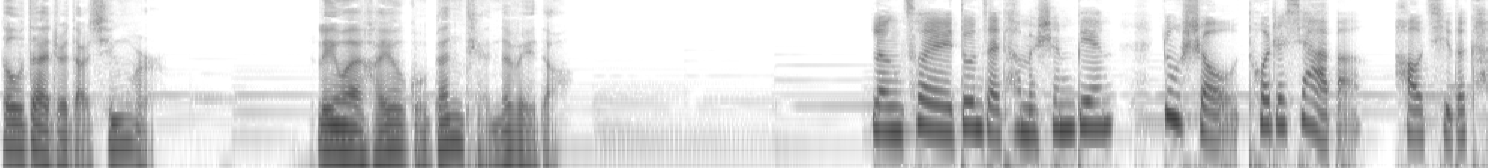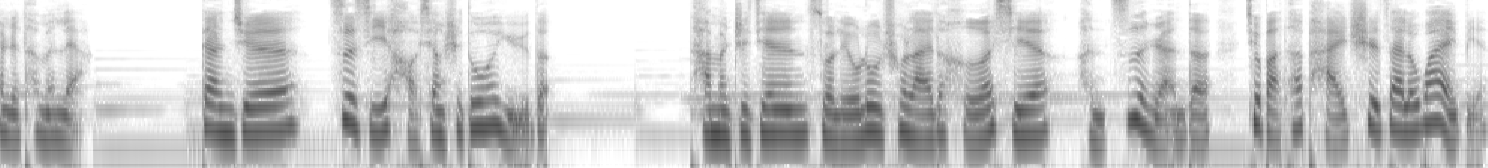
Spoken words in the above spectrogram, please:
都带着点腥味儿，另外还有股甘甜的味道。”冷翠蹲在他们身边，用手托着下巴，好奇的看着他们俩，感觉自己好像是多余的。他们之间所流露出来的和谐，很自然的就把他排斥在了外边。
